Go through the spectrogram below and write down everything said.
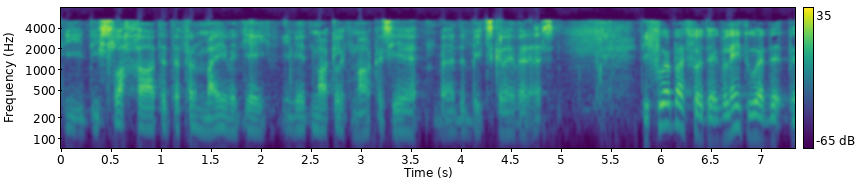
die die slaggate te vermy wat jy jy weet maklik maak as jy 'n debuutskrywer is. Die voorbladfoto, ek wil net hoor dit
